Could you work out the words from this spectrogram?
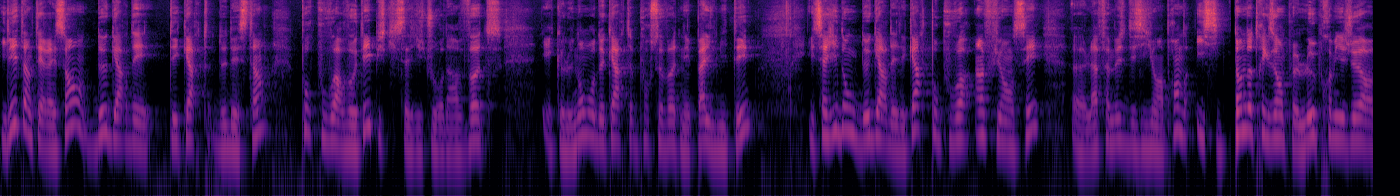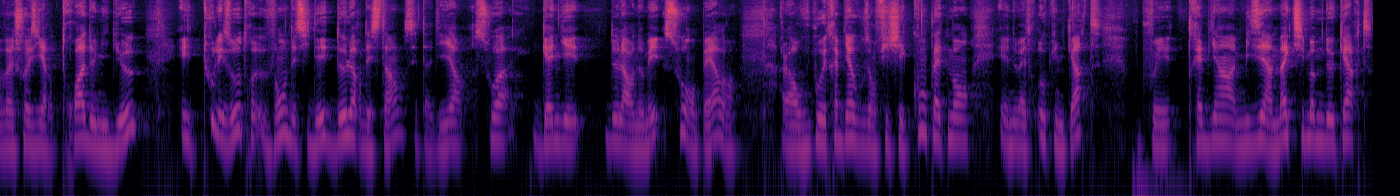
il est intéressant de garder des cartes de destin pour pouvoir voter, puisqu'il s'agit toujours d'un vote et que le nombre de cartes pour ce vote n'est pas limité. Il s'agit donc de garder des cartes pour pouvoir influencer euh, la fameuse décision à prendre ici. Dans notre exemple, le premier joueur va choisir trois demi-dieux et tous les autres vont décider de leur destin, c'est-à-dire soit gagner de la renommée, soit en perdre. Alors vous pouvez très bien vous en ficher complètement et ne mettre aucune carte. Vous pouvez très bien miser un maximum de cartes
